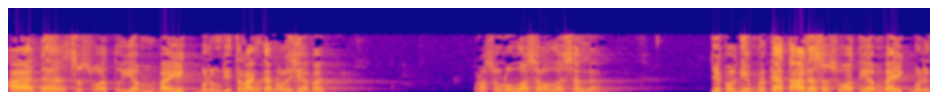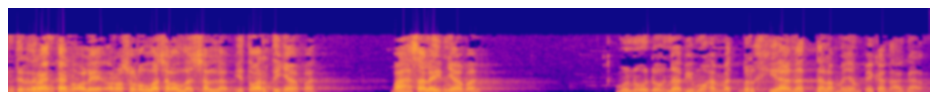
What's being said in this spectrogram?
Ada sesuatu yang baik belum diterangkan oleh siapa? Rasulullah sallallahu alaihi wasallam. Jadi kalau dia berkata ada sesuatu yang baik boleh diterangkan oleh Rasulullah Sallallahu Alaihi Wasallam, itu artinya apa? Bahasa lainnya apa? Menuduh Nabi Muhammad berkhianat dalam menyampaikan agama.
